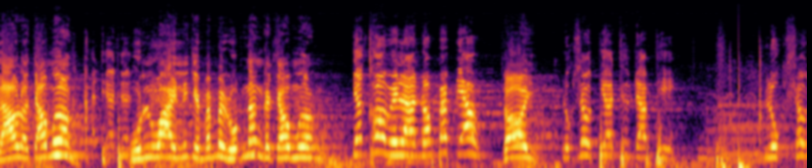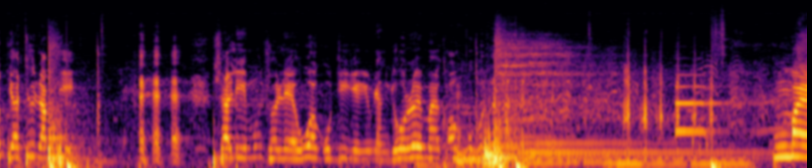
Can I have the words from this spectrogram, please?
แล้วเหรอเจ้าเมืองเดี๋ยวเดี๋ยวหุ่นไหวายนี่เก็บมันไม่รูปนั่งกับเจ้าเมืองเดี๋ยวข้อเวลาน้องแป๊บเดียว ซอย ลูกเศร้าเตียทื่อดำที ลูกเศร้าเตียทื่อดำที ชาลีมึงช่วยเลวว่ากูที่ยังยังอยู่เลยมาของกู แม่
